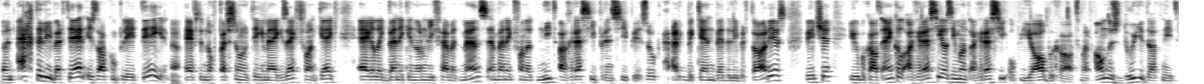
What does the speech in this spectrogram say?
Een echte libertair is daar compleet tegen. Hij heeft het nog persoonlijk tegen mij gezegd van kijk, eigenlijk ben ik enorm liefhebbend mens en ben ik van het niet-agressie-principe. Is ook erg bekend bij de libertariërs. Weet je, je begaat enkel agressie als iemand agressie op jou begaat. Maar anders doe je dat niet.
